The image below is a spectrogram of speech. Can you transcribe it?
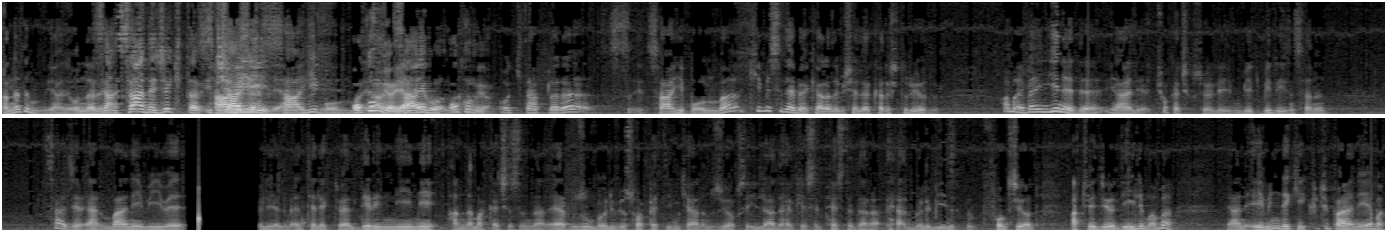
anladım yani onların Sen sadece kitap, sahip, değil yani. sahip olma. Okumuyor yani. ya. sahip olmak. Okumuyor. O kitaplara sahip olma, kimisi de belki arada bir şeyler karıştırıyordur. Ama ben yine de yani çok açık söyleyeyim bir, bir insanın sadece yani manevi ve söyleyelim. Entelektüel derinliğini anlamak açısından eğer uzun boylu bir sohbet imkanımız yoksa illa da herkesi test eder yani böyle bir fonksiyon atfediyor değilim ama yani evindeki kütüphaneye bak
